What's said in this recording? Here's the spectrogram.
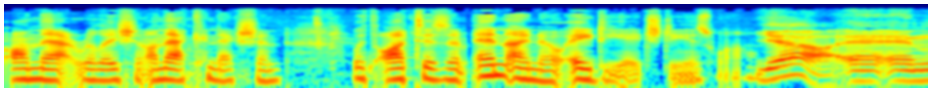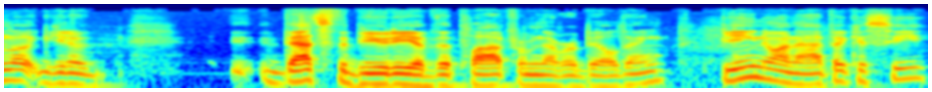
on that relation, on that connection with autism, and I know ADHD as well. Yeah, and, and look, you know, that's the beauty of the platform that we're building. Being non-advocacy,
